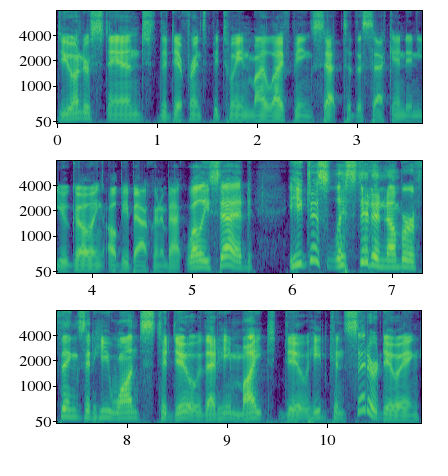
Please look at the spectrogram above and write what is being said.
Do you understand the difference between my life being set to the second and you going, I'll be back when I'm back? Well, he said he just listed a number of things that he wants to do that he might do. He'd consider doing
